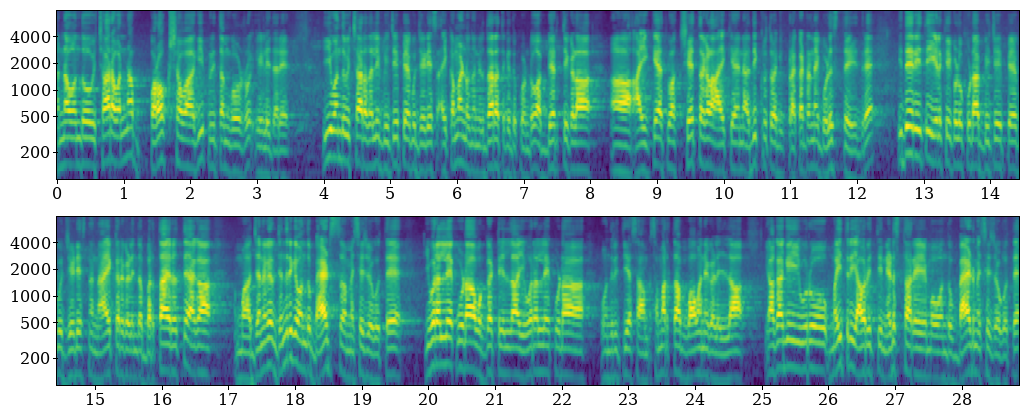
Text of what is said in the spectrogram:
ಅನ್ನೋ ಒಂದು ವಿಚಾರವನ್ನು ಪರೋಕ್ಷವಾಗಿ ಪ್ರೀತಮ್ ಗೌಡರು ಹೇಳಿದ್ದಾರೆ. ಈ ಒಂದು ವಿಚಾರದಲ್ಲಿ ಬಿ ಜೆ ಪಿ ಹಾಗೂ J D S high command ಒಂದು ನಿರ್ಧಾರ ತೆಗೆದುಕೊಂಡು ಅಭ್ಯರ್ಥಿಗಳ ಆಯ್ಕೆ ಅಥವಾ ಕ್ಷೇತ್ರಗಳ ಆಯ್ಕೆಯನ್ನು ಅಧಿಕೃತವಾಗಿ ಪ್ರಕಟಣೆಗೊಳಿಸದೇ ಇದ್ದರೆ ಇದೇ ರೀತಿ ಹೇಳಿಕೆಗಳು ಕೂಡ ಬಿ ಜೆ ಪಿ ಹಾಗೂ ಜೆ ಡಿ ಎಸ್ನ ನಾಯಕರುಗಳಿಂದ ಬರ್ತಾ ಇರುತ್ತೆ. ಆಗ ಮ ಜನರಿಗೆ ಒಂದು ಬ್ಯಾಡ್ಸ್ ಮೆಸೇಜ್ ಹೋಗುತ್ತೆ. ಇವರಲ್ಲೇ ಕೂಡ ಒಗ್ಗಟ್ಟಿಲ್ಲ, ಇವರಲ್ಲೇ ಕೂಡ ಒಂದು ರೀತಿಯ ಸಮರ್ಥ ಭಾವನೆಗಳಿಲ್ಲ. ಹಾಗಾಗಿ ಇವರು ಮೈತ್ರಿ ಯಾವ ರೀತಿ ನಡೆಸ್ತಾರೆ ಎಂಬ ಒಂದು ಬ್ಯಾಡ್ ಮೆಸೇಜ್ ಹೋಗುತ್ತೆ.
